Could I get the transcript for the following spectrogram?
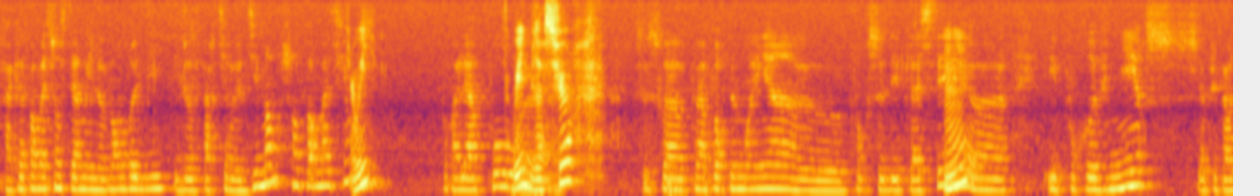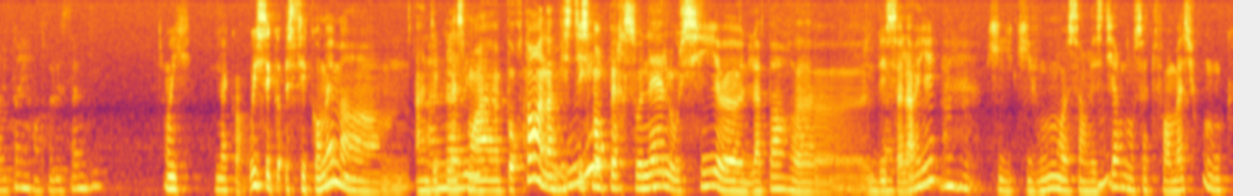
enfin que la formation se termine le vendredi, ils doivent partir le dimanche en formation oui, pour aller à Pau. oui, bien sûr. Ce soit peu importe le moyen euh, pour se déplacer Mhm. euh, et pour revenir, la plupart du temps, ils rentrent le samedi. Oui, d'accord. Oui, c'est quand même un, un déplacement important, un investissement personnel aussi euh, de la part des salariés Mhm. qui, qui vont s'investir dans cette formation. Donc,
